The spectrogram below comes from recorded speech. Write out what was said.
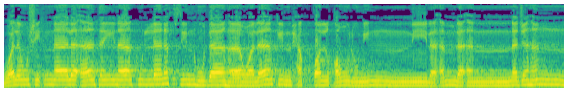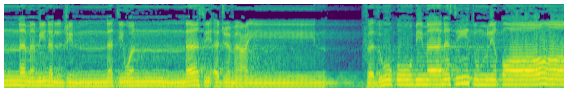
وَلَوْ شِئْنَا لَآتَيْنَا كُلَّ نَفْسٍ هُدَاهَا وَلَكِنْ حَقَّ الْقَوْلُ مِنِّي لَأَمْلَأَنَّ جَهَنَّمَ مِنَ الْجِنَّةِ وَالنَّاسِ أَجْمَعِينَ. فَذُوقُوا بِمَا نَسِيتُمْ لِقَاءَ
